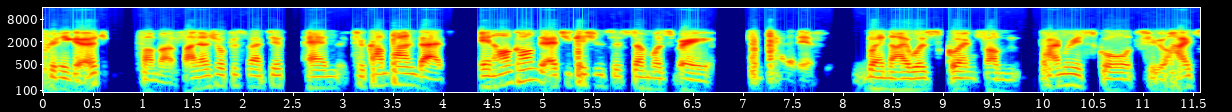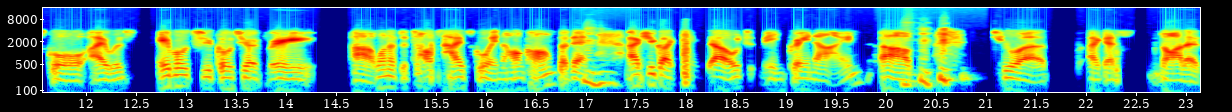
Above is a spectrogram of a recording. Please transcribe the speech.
pretty good from a financial perspective. And to compound that, in Hong Kong, the education system was very competitive. When I was going from primary school to high school, I was able to go to a very uh, one of the top high school in Hong Kong, but then mm-hmm. I actually got kicked out in grade nine um, to a, I guess, not as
